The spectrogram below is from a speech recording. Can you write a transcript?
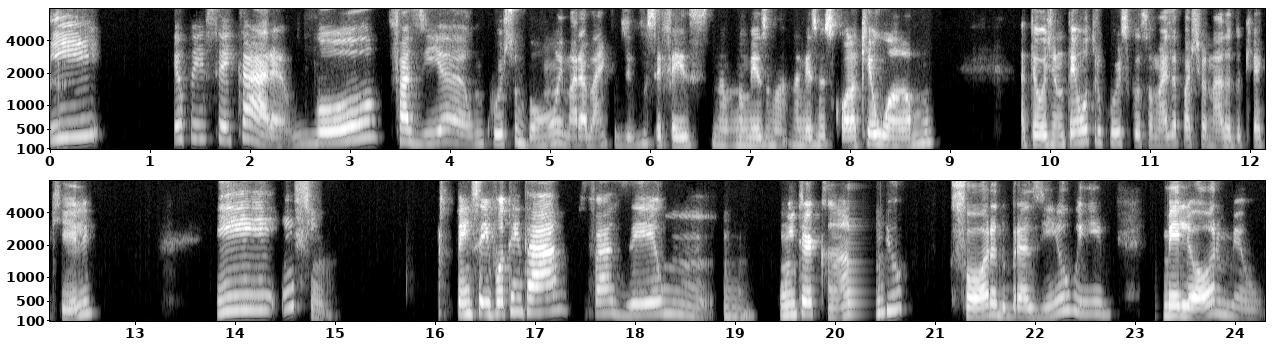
e eu pensei, cara, vou fazia um curso bom em Marabá, inclusive você fez no, no mesmo, na mesma escola que eu amo. Até hoje não tem outro curso que eu sou mais apaixonada do que aquele. E, enfim, pensei, vou tentar fazer um, um, um intercâmbio fora do Brasil e melhoro meu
